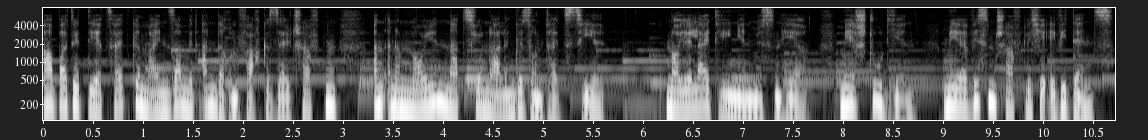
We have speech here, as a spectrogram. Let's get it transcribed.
arbeitet derzeit gemeinsam mit anderen Fachgesellschaften an einem neuen nationalen Gesundheitsziel. Neue Leitlinien müssen her, mehr Studien, mehr wissenschaftliche Evidenz.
